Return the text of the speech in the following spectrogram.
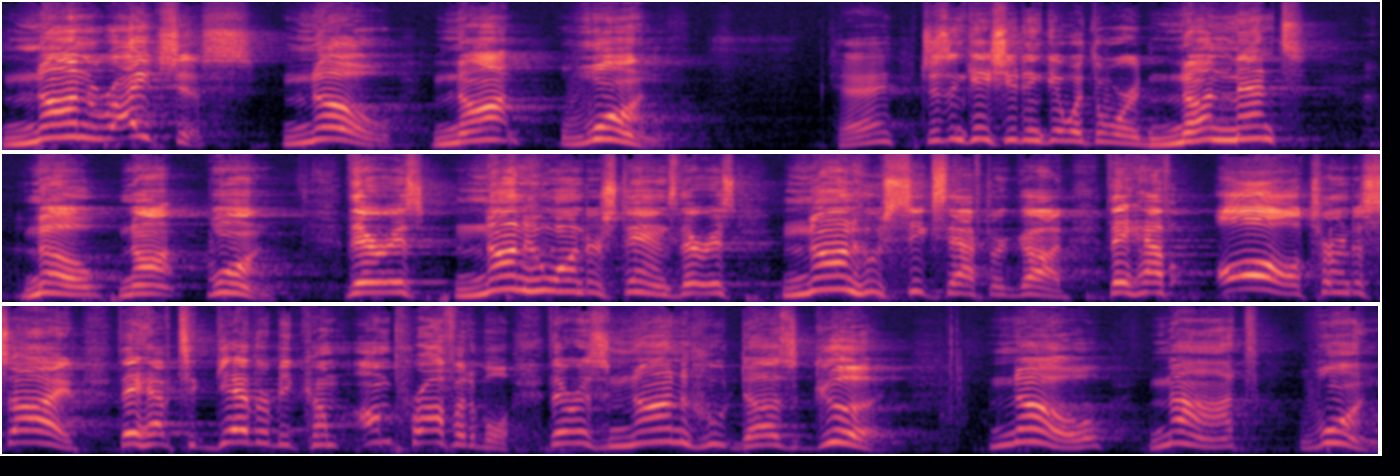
none righteous. No, not one. Okay? Just in case you didn't get what the word none meant, no, not one. There is none who understands. There is none who seeks after God. They have all turned aside. They have together become unprofitable. There is none who does good. No, not one.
